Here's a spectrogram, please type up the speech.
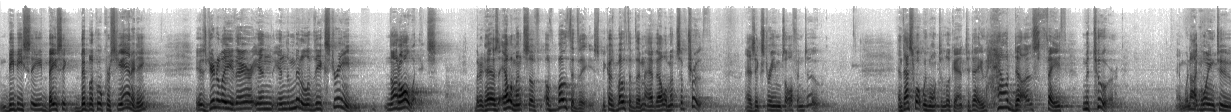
BBC, basic biblical Christianity, is generally there in, in the middle of the extreme. Not always, but it has elements of, of both of these because both of them have elements of truth, as extremes often do. And that's what we want to look at today. How does faith mature? And we're not going to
